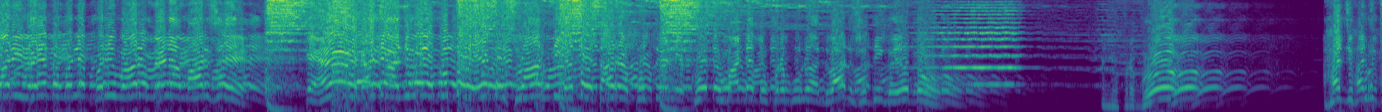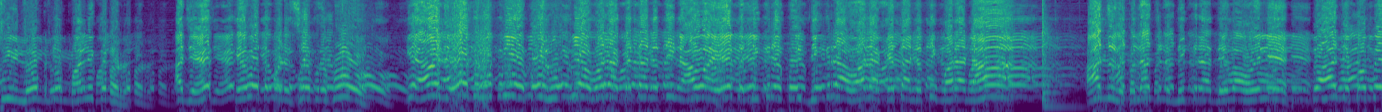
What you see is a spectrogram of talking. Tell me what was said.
મારી રહે તો મને પરિવાર મેણા મારશે. કે હે રાજા અજમલ પુત્ર એક સ્વાર્થી હતો, તારા પુત્રની ખોટ માટે તું પ્રભુના દ્વાર સુધી ગયો તો. અને પ્રભુ, આજ પૃથ્વી લોકની માલિકો આજે એક કહેવત પણ છે પ્રભુ, કે આજ એક રૂપિયા, કોઈ રૂપિયા વાળા કહેતા નથી ને આવા એક દીકરે, કોઈ દીકરા વાળા કહેતા નથી મારા ના આજ કદાચ દીકરા દેવા હોય ને તો આજ બબે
